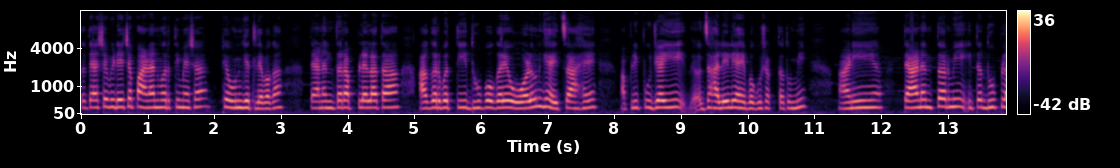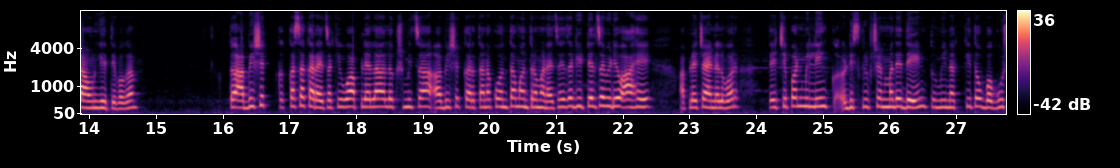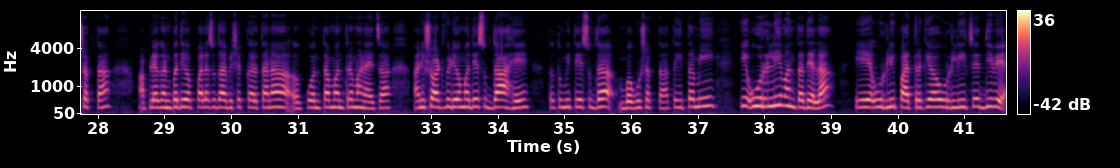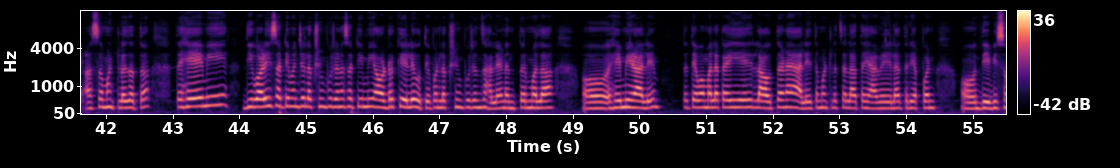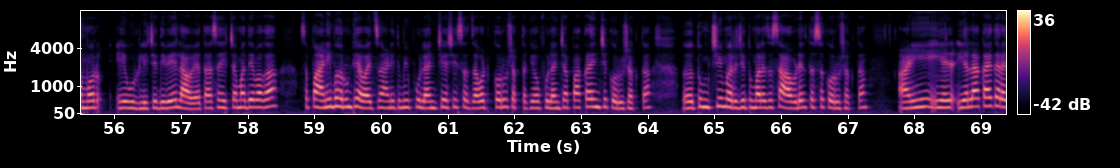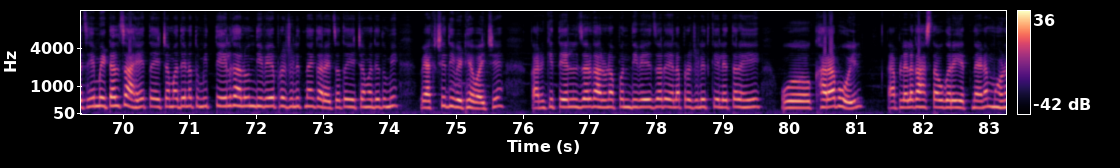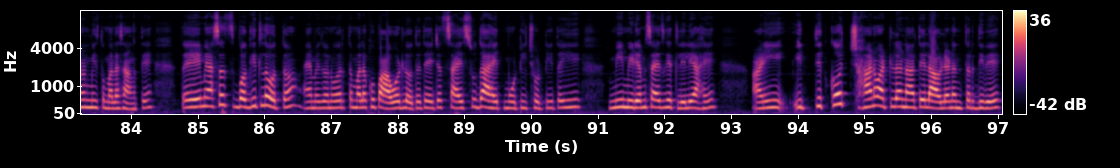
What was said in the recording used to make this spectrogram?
तर त्या अशा विड्याच्या पानांवरती मी अशा ठेवून घेतल्या बघा. त्यानंतर आपल्याला आता अगरबत्ती धूप वगैरे ओवाळून घ्यायचं आहे. आपली पूजा ही झालेली आहे बघू शकता तुम्ही. आणि त्यानंतर मी इथं धूप लावून घेते बघा. तर अभिषेक कसा करायचा किंवा आपल्याला लक्ष्मीचा अभिषेक करताना कोणता मंत्र म्हणायचा ह्याचा डिटेलचा व्हिडिओ आहे आपल्या चॅनलवर. त्याची पण मी लिंक डिस्क्रिप्शनमध्ये देईन. तुम्ही नक्की तो बघू शकता. आपल्या गणपती बाप्पालासुद्धा अभिषेक करताना कोणता मंत्र म्हणायचा आणि शॉर्ट व्हिडिओमध्ये सुद्धा आहे. तर तुम्ही ते सुद्धा बघू शकता. तर इथं मी ही उरली म्हणतात ह्याला हे उरली पात्र किंवा उरलीचे दिवे असं म्हटलं जातं. तर हे मी दिवाळीसाठी म्हणजे लक्ष्मीपूजनासाठी मी ऑर्डर केले होते पण लक्ष्मीपूजन झाल्यानंतर मला हे मिळाले. तर तेव्हा मला काही लावता नाही आले. तर म्हटलं चला आता ह्या वेळेला तरी आपण देवीसमोर हे उरलीचे दिवे लावूया तर असं ह्याच्यामध्ये बघा असं पाणी भरून ठेवायचं आणि तुम्ही फुलांची अशी सजावट करू शकता किंवा फुलांच्या पाकळ्यांची करू शकता. तुमची मर्जी तुम्हाला जसं आवडेल तसं करू शकता. आणि ये याला काय करायचं हे मेटलचं आहे. तर याच्यामध्ये ना तुम्ही तेल घालून दिवे प्रज्वलित नाही करायचं. तर याच्यामध्ये तुम्ही वॅक्सचे दिवे ठेवायचे. कारण की तेल जर घालून आपण दिवे जर याला प्रज्वलित केले तर हे खराब होईल. आपल्याला घासता वगैरे येत नाही ना म्हणून मी तुम्हाला सांगते. तर हे मी असंच बघितलं होतं ॲमेझॉनवर तर मला खूप आवडलं होतं. तर याच्यात साईजसुद्धा आहेत मोठी छोटी. तर ही मी मीडियम साईज घेतलेली आहे. आणि इतकं छान वाटलं ना ते लावल्यानंतर दिवे.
